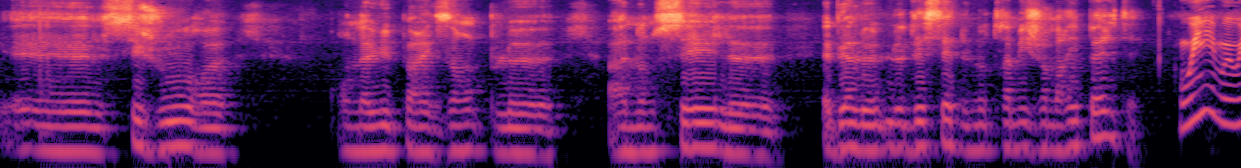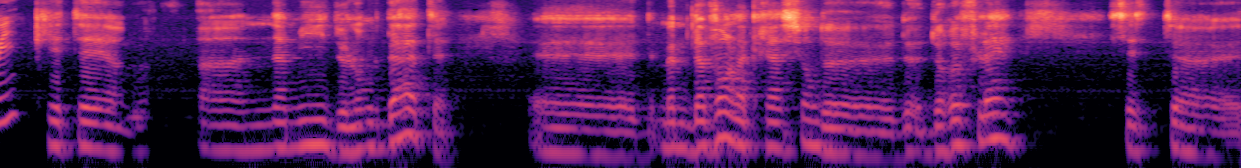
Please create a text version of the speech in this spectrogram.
ces jours on a eu par exemple euh, annoncé le, eh bien, le, décès de notre ami Jean-Marie Pelt. Oui, oui, oui. Qui était un, ami de longue date, euh, même d'avant la création de, de, Reflet. C'est euh,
